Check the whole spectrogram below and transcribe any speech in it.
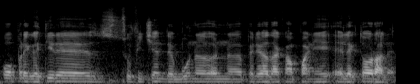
cu o pregătire suficient de bună în perioada campaniei electorale.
